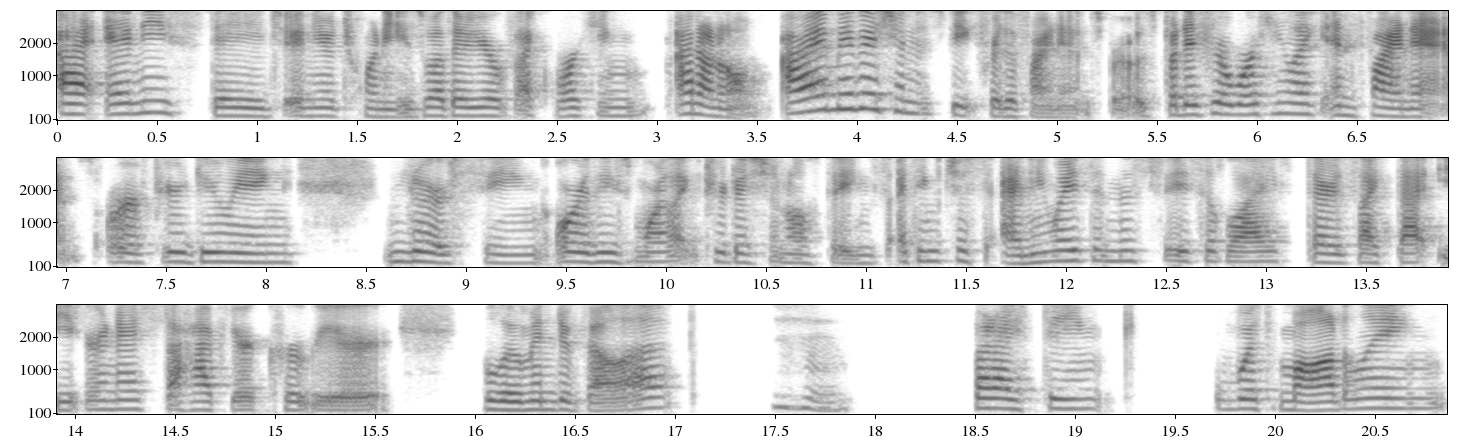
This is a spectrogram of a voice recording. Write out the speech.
at any stage in your 20s whether you're like working i don't know i maybe i shouldn't speak for the finance bros but if you're working like in finance or if you're doing nursing or these more like traditional things i think just anyways in this phase of life there's like that eagerness to have your career bloom and develop Mhm. but i think with modeling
